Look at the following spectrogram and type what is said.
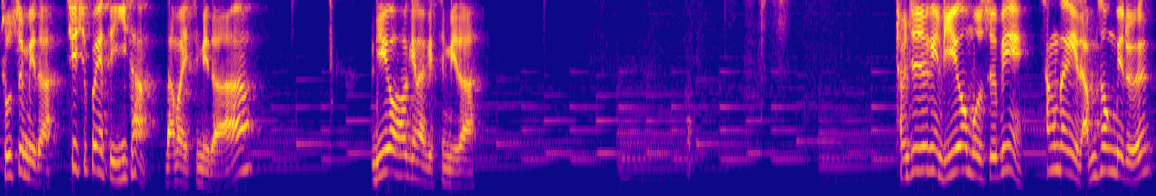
좋습니다. 70% 이상 남아 있습니다. 리어 확인하겠습니다. 전체적인 리어 모습이 상당히 남성미를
